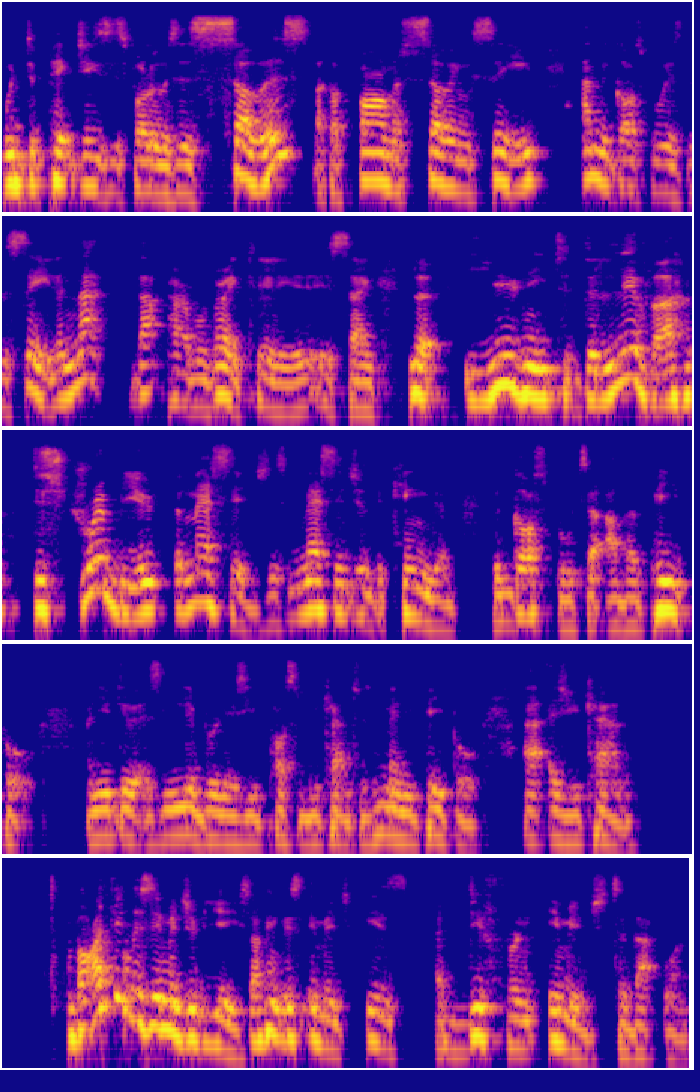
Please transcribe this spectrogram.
would depict Jesus' followers as sowers, like a farmer sowing seed, and the gospel is the seed. And that, that parable very clearly is saying, look, you need to deliver, distribute the message, this message of the kingdom, the gospel to other people. And you do it as liberally as you possibly can to as many people uh, as you can. But I think this image of yeast, I think this image is a different image to that one.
